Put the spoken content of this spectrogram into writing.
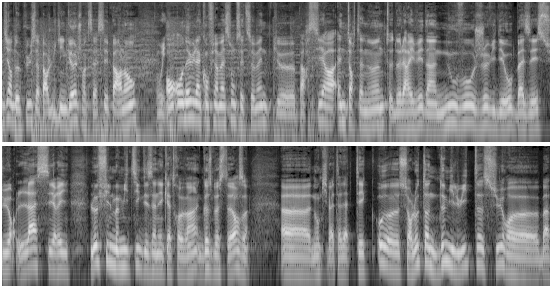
Dire de plus à part le jingle Je crois que c'est assez parlant. Oui. On, on a eu la confirmation cette semaine que par Sierra Entertainment de l'arrivée d'un nouveau jeu vidéo basé sur la série, le film mythique des années 80, Ghostbusters. Euh, donc, il va être adapté au- sur l'automne 2008 sur euh, bah,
